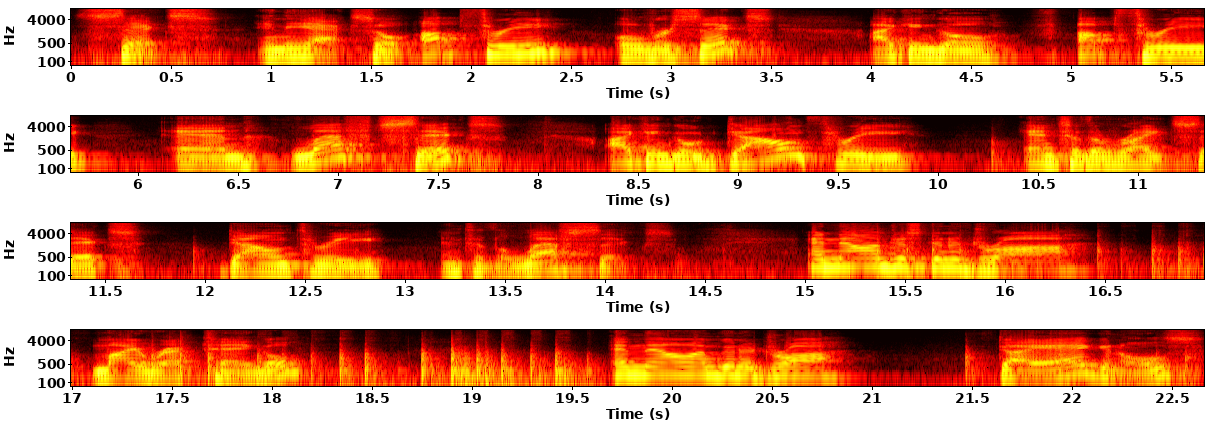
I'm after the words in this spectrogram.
6 in the x. So up 3 over 6. I can go up 3 and left 6. I can go down 3 and to the right 6, down 3 and to the left 6. And now I'm just going to draw my rectangle. And now I'm going to draw diagonals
